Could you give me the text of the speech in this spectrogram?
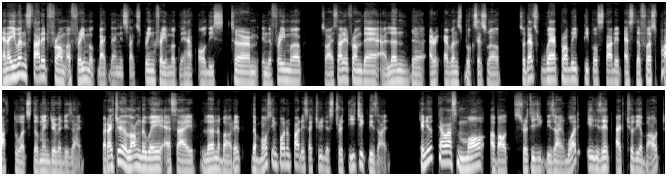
And I even started from a framework back then. It's like Spring Framework. They have all these term in the framework. So I started from there. I learned the Eric Evans books as well. So that's where probably people started as the first path towards domain driven design. But actually, along the way, as I learned about it, the most important part is actually the strategic design. Can you tell us more about strategic design? What is it actually about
